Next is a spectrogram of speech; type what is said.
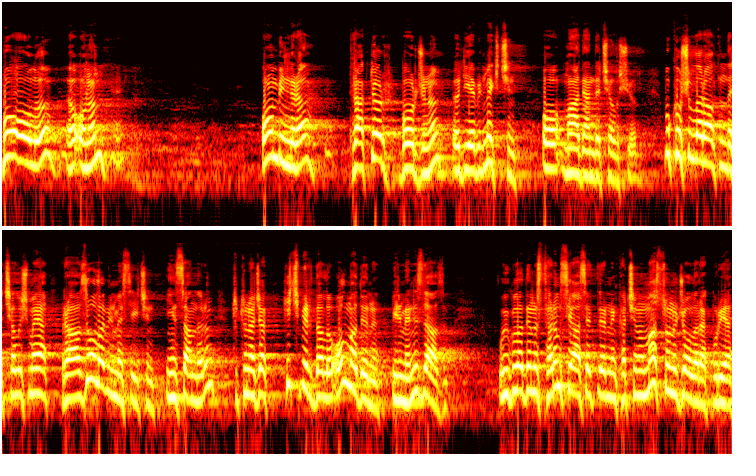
Bu oğlu e, onun 10 bin lira traktör borcunu ödeyebilmek için o madende çalışıyordu. Bu koşullar altında çalışmaya razı olabilmesi için insanların tutunacak hiçbir dalı olmadığını bilmeniz lazım. Uyguladığınız tarım siyasetlerinin kaçınılmaz sonucu olarak buraya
